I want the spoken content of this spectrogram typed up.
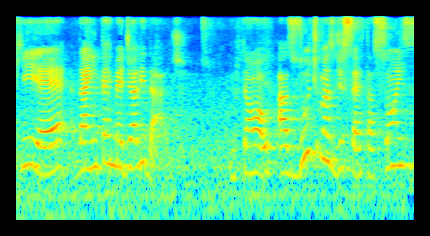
que é da intermedialidade. Então, as últimas dissertações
